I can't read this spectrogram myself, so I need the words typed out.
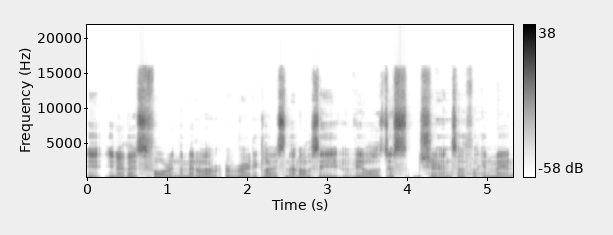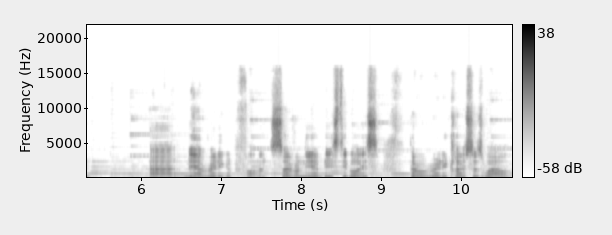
you, know, those four in the middle are, are really close, and then obviously Vior's just shooting to the fucking moon. Uh, yeah, really good performance. Over on the obesity Boys, they're all really close as well.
